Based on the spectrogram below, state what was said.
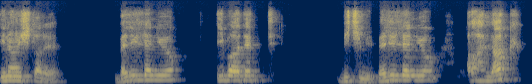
inançları belirleniyor, ibadet biçimi belirleniyor, ahlak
